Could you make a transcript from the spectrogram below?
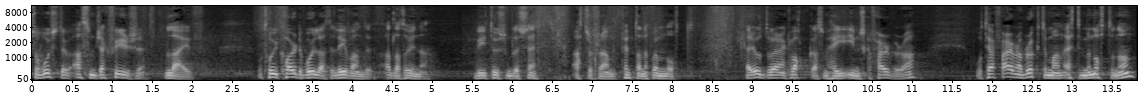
så visste du alt som Jack Fyrse live. Og tog i kortet bøyla til levande, alle tøyene. Vi tog som ble sendt etter og frem, 15. på minutt. Her ute var en klokka som hei imenska farver. Og til farverna brukte man etter minutten noen,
